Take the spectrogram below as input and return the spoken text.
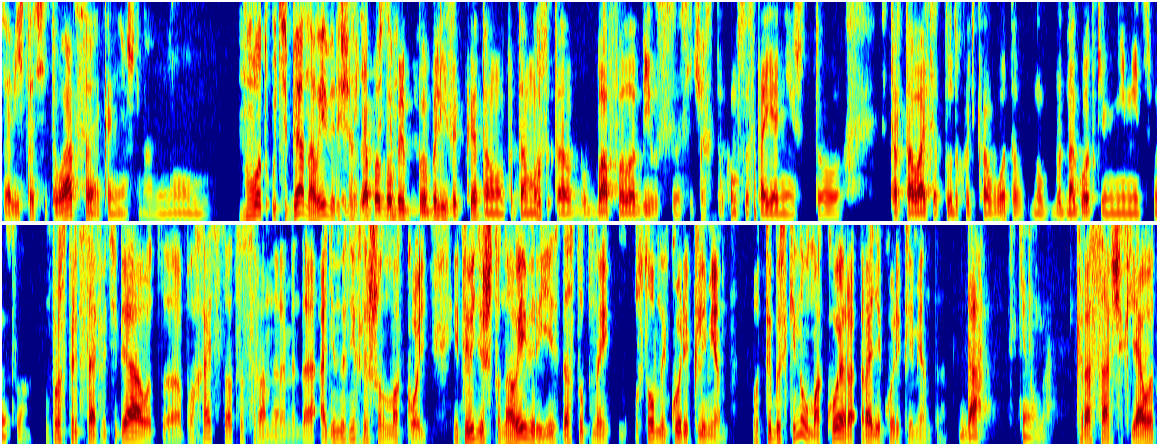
Зависит от ситуации, конечно. Но ну вот у тебя на waiver е сейчас... Я допустим... был бы близок к этому, потому вот... что Баффало Биллс сейчас в таком состоянии, что стартовать оттуда хоть кого-то ну, в одногодке не имеет смысла. Просто представь, у тебя вот э, плохая ситуация с раннерами, да, один из них лишен Маккой, и ты видишь, что на вейвере есть доступный условный Кори Климент. Вот ты бы скинул Маккоя ради Кори Климента? Да, скинул бы. Красавчик. Я вот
